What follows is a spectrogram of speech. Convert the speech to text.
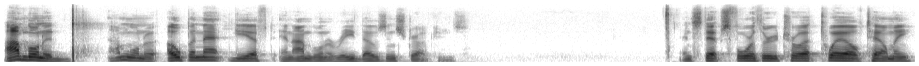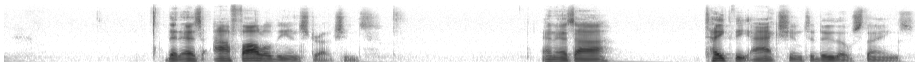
I'm going to I'm going to open that gift and I'm going to read those instructions. And steps 4 through 12 tell me that as I follow the instructions and as I take the action to do those things,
